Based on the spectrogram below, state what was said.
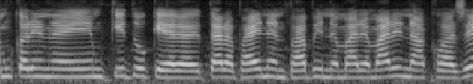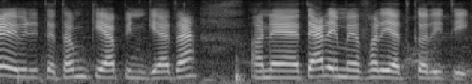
એમ કરીને એમ કીધું કે તારા ભાઈને ભાભીને મારે મારી નાખવા છે, એવી રીતે ધમકી આપીને ગયા હતા. અને ત્યારે મેં ફરિયાદ કરી હતી.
